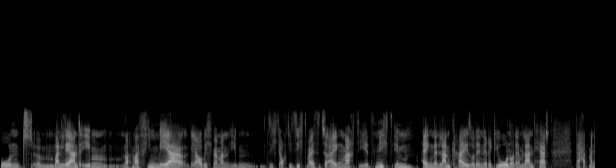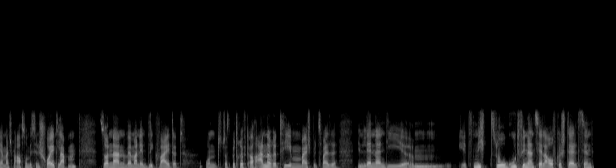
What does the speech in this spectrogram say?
Und ähm, man lernt eben noch mal viel mehr, glaube ich, wenn man eben sich auch die Sichtweise zu eigen macht, die jetzt nicht im eigenen Landkreis oder in der Region oder im Land herrscht. Da hat man ja manchmal auch so ein bisschen Scheuklappen, sondern wenn man den Blick weitet. Und das betrifft auch andere Themen, beispielsweise in Ländern, die ähm, jetzt nicht so gut finanziell aufgestellt sind,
